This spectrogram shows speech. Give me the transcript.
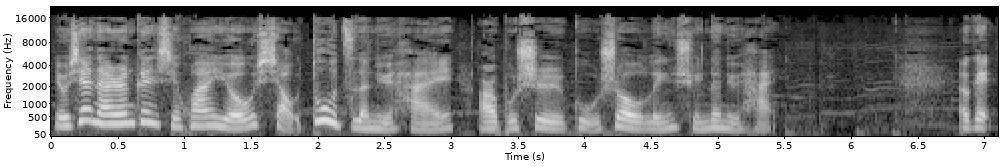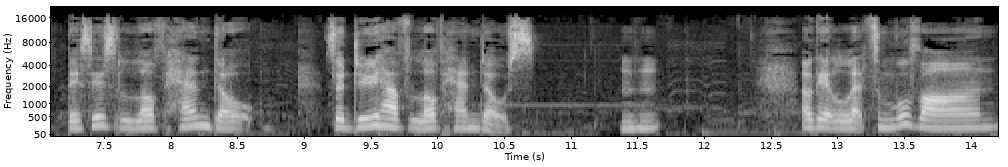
有些男人更喜欢有小肚子的女孩，而不是骨瘦嶙峋的女孩。Okay, this is love handle. So do you have love handles? Mm-hmm. Okay, let's move on.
